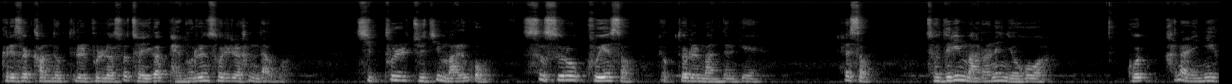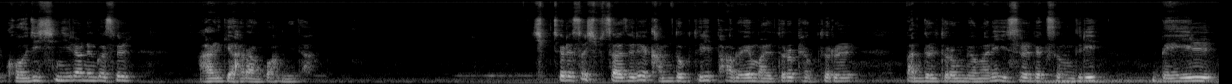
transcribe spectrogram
그래서 감독들을 불러서 저희가 배부른 소리를 한다고 짚을 주지 말고 스스로 구해서 벽돌을 만들게 해서 저들이 말하는 여호와 곧 하나님이 거짓신이라는 것을 알게 하라고 합니다. 10절에서 14절에 감독들이 바로의 말대로 벽돌을 만들도록 명하니 이스라엘 백성들이 매일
